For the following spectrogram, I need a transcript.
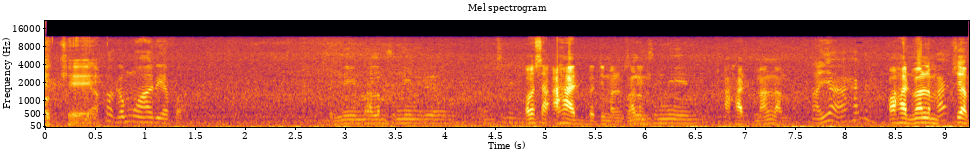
Oke. Ya, apa kamu hari apa? Senin malam Senin ke Oh, sa- Ahad berarti malam malam Senin. Senin. Ahad malam. Ah ya, Ahad. Oh, Ahad malam. Ahad. Siap.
